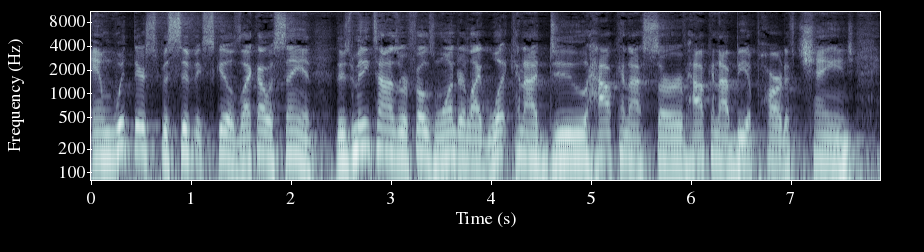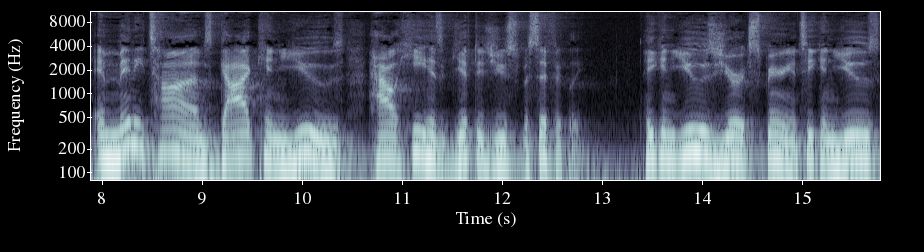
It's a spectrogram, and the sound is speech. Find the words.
and with their specific skills, like I was saying, there's many times where folks wonder like, what can I do? How can I serve? How can I be a part of change? And many times, God can use how He has gifted you specifically. He can use your experience. He can use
